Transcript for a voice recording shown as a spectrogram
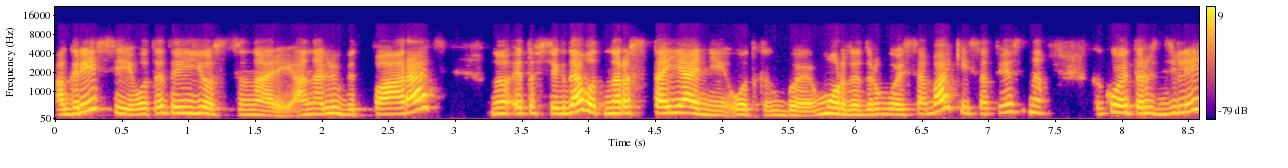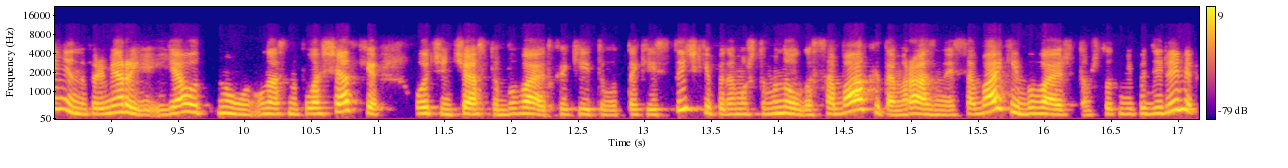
агрессии, вот это ее сценарий, она любит поорать, но это всегда вот на расстоянии от как бы морды другой собаки, и, соответственно, какое-то разделение, например, я вот, ну, у нас на площадке очень часто бывают какие-то вот такие стычки, потому что много собак, и там разные собаки, и бывает, что там что-то не поделили,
